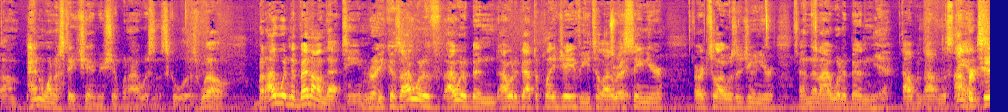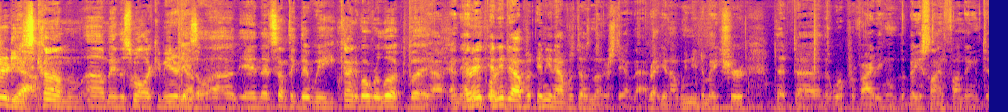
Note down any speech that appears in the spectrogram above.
um, Penn won a state championship when I was in school as well. But I wouldn't have been on that team Right. because I would have I would have been I would have got to play JV till I was right. a senior or till I was a junior, and then I would have been Yeah. out, in- out in the stands. opportunities Yeah. come um, in the smaller communities, uh, and that's something that we kind of overlooked. But Yeah, and, and, and. Indianapolis, Indianapolis doesn't understand that. Right. You know, we need to make sure that uh, that we're providing the baseline funding to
